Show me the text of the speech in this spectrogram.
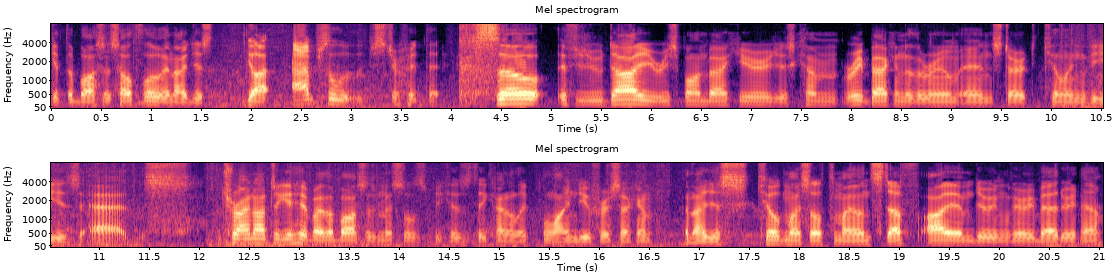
get the boss's health low and I just got absolutely destroyed there. So, if you die, you respawn back here, you just come right back into the room and start killing these ads. Try not to get hit by the boss's missiles because they kind of like blind you for a second. And I just killed myself to my own stuff. I am doing very bad right now.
